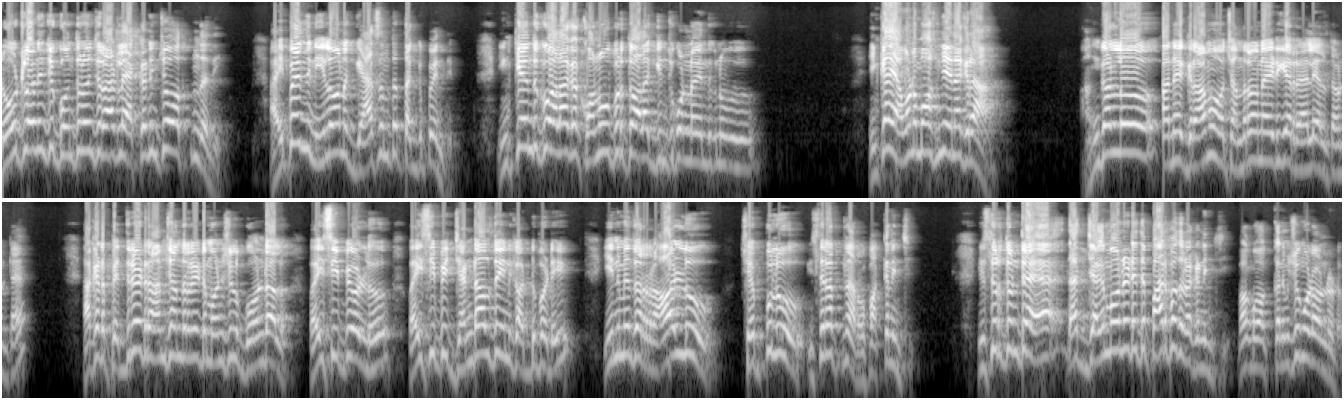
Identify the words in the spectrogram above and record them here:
నోట్లో నుంచి గొంతులో నుంచి రావట్లే. ఎక్కడి నుంచో వస్తుంది అది. అయిపోయింది. నీలో ఉన్న గ్యాస్ అంతా తగ్గిపోయింది. ఇంకెందుకు అలాగా కొన ఊపిరితో అలా గింజుకున్నావు ఎందుకు నువ్వు? ఇంకా ఎవరిని మోసం చేయనగరా అంగళ్ళు అనే గ్రామం చంద్రబాబు నాయుడు గారు ర్యాలీ వెళ్తుంటే అక్కడ పెద్దిరెడ్డి రామచంద్రారెడ్డి మనుషులు గోండాలు. వైసీపీ వాళ్ళు వైసీపీ జెండాలతో ఈయనకి అడ్డుపడి ఈయన మీద రాళ్ళు చెప్పులు ఇసురుతున్నారు ఒక పక్క నుంచి. ఇసురుతుంటే అది జగన్మోహన్ రెడ్డి అయితే పారిపోతాడు అక్కడి నుంచి. ఒక్క నిమిషం కూడా ఉండడు.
